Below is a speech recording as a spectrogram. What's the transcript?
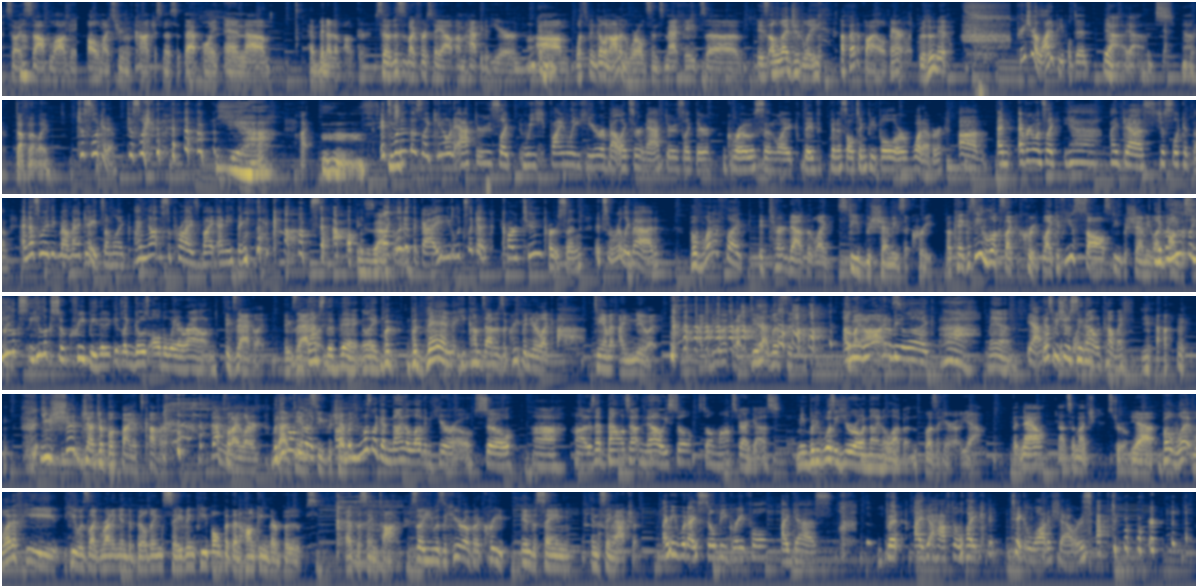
so I stopped logging all of my stream of consciousness at that point and um, have been in a bunker. So this is my first day out. I'm happy to be here. Okay. Um, what's been going on in the world since Matt Gaetz uh, is allegedly a pedophile, apparently. Well, who knew? Pretty sure a lot of people did. Yeah, yeah, it's yeah, definitely. Just look at him. Just look at him. Yeah. I, mm, It's one of those like you know when actors like we finally hear about like certain actors like they're gross and like they've been assaulting people or whatever. Um and everyone's like, "Yeah, I guess. Just look at them." And that's what I think about Matt Gaetz. I'm like, I'm not surprised by anything that comes out. Exactly. Like look at the guy. He looks like a cartoon person. It's really bad. But what if, like, it turned out that, like, Steve Buscemi's a creep? Okay, because he looks like a creep. Like, if you saw Steve Buscemi, like, yeah, but on he looks like he street- looks he looks so creepy that it, it like goes all the way around. exactly, exactly. That's the thing. Like, But but then he comes out as a creep, and you're like, ah, damn it, I knew it. I knew it, but I didn't listen. To I mean, my we're all gonna be like, ah, man. Yeah, I Guess we should have seen that one coming. Yeah. you should judge a book by its cover. That's what I learned. But God then we'll be like, oh, but he was like a 9/11 hero, so uh, huh, does that balance out? No, he's still still a monster, I guess. I mean, but he was a hero in 9/11. was a hero. Yeah. But now, not so much. It's true. Yeah, but what what if he he was like running into buildings, saving people, but then honking their boobs at the same time? So he was a hero but a creep in the same in the same action. I mean, would I still be grateful? I guess. but I'd have to, like, take a lot of showers afterward.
